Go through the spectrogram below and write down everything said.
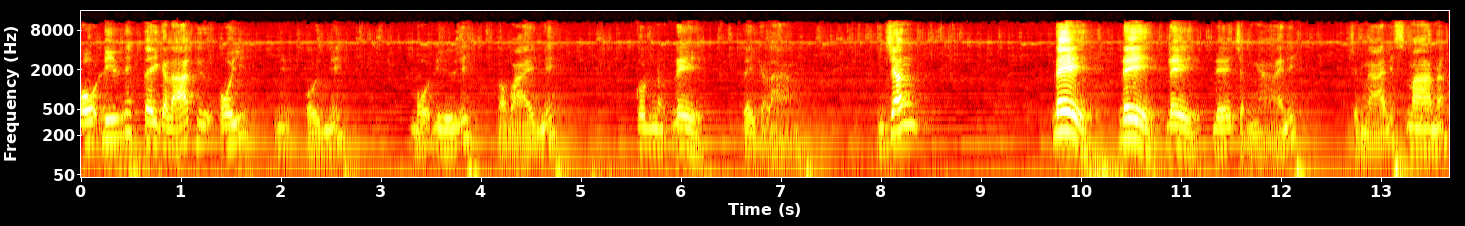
model នេះតេកលាគឺអុយនេះអុយនេះ model នេះប្រវែងនេះគុណនឹង d ដីកាឡាអញ្ចឹង D D D D ចម្ងាយនេះចម្ងាយនេះស្មើនឹង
